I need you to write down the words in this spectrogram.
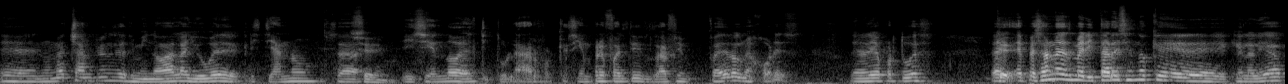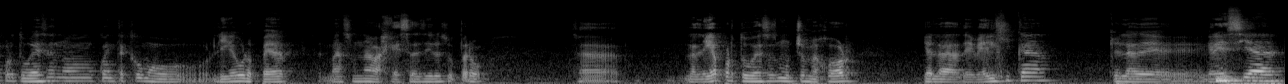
Eh, en una Champions eliminó a la Juve de Cristiano. O sea, Sí. y siendo él titular, porque siempre fue el titular, fue de los mejores de la Liga Portuguesa. Eh, empezaron a desmeritar diciendo que, que la Liga Portuguesa no cuenta como Liga Europea, más una bajeza decir eso, pero, o sea, la Liga Portuguesa es mucho mejor que la de Bélgica, que la de Grecia,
